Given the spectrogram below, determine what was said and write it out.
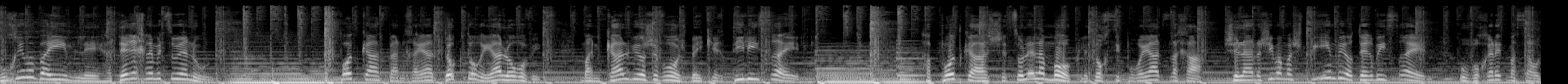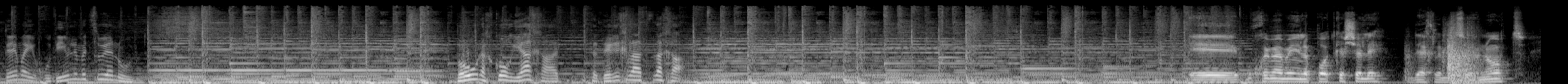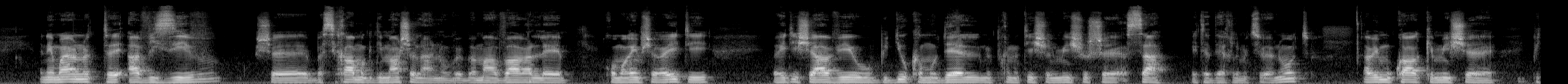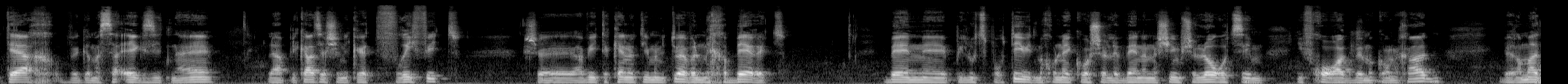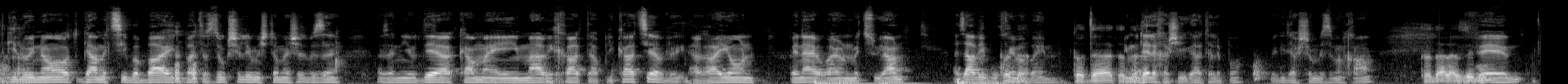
ברוכים הבאים ל"הדרך למצוינות". פודקאסט בהנחיית דוקטור אייל הורוביץ, מנכ"ל ויושב ראש בייקרתי לישראל. הפודקאסט שצולל עמוק לתוך סיפורי ההצלחה של האנשים המשפיעים ביותר בישראל, ובוחן את מסעותיהם הייחודיים למצוינות. בואו נחקור יחד את הדרך להצלחה. אה, ברוכים הבאים לפודקאסט שלי, בדרך למצוינות. אני מראיין את אה, אבי זיו, שבשיחה המקדימה שלנו ובמעבר על אה, חומרים שראיתי, ראיתי שאבי הוא בדיוק המודל מבחינתי של מישהו שעשה את הדרך למצוינות. אבי מוכר כמי שפיתח וגם עשה אקזיט נאה לאפליקציה שנקראת FreeFit, שאבי יתקן אותי אם אני טועה, אבל מחברת בין אה, פעילות ספורטיבית, מכוני כושר, לבין אנשים שלא רוצים לבחור רק במקום אחד. ברמת גילוי נאות, גם אצלי בבית, בת הזוג שלי משתמשת בזה, אז אני יודע כמה היא מעריכה את האפליקציה, והרעיון בעיניי הוא רעיון מצוין. אז אבי, ברוכים תודה. הבאים. תודה, תודה. אני מודה לך שהגעת לפה, והקדשת מזמנך. תודה על הזימון.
